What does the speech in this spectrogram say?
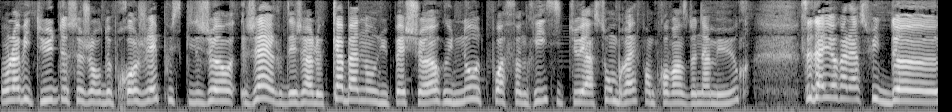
ont l'habitude de ce genre de projet puisqu'ils gèrent déjà le cabanon du pêcheur, une autre poissonnerie située à Sombref en province de Namur. C'est d'ailleurs à la suite de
